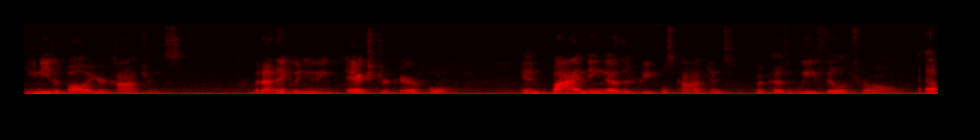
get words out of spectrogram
You need to follow your conscience. But I think we need to be extra careful in binding other people's conscience because we feel it's wrong, yeah.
